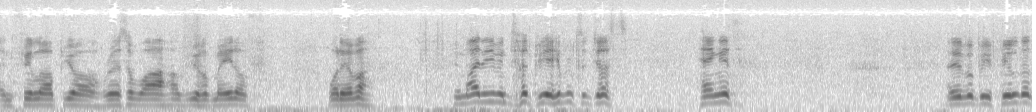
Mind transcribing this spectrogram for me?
and fill up your reservoir of you have made of whatever. You might even be able to just hang it and it will be filtered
